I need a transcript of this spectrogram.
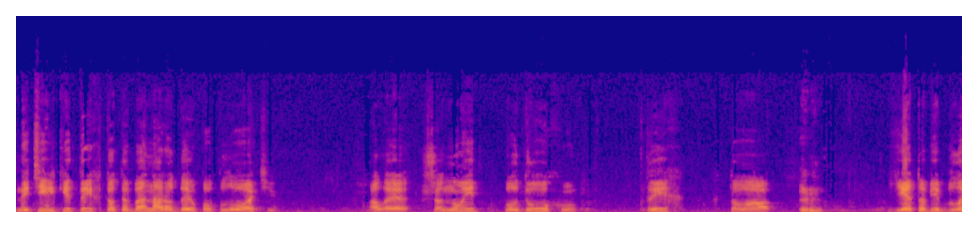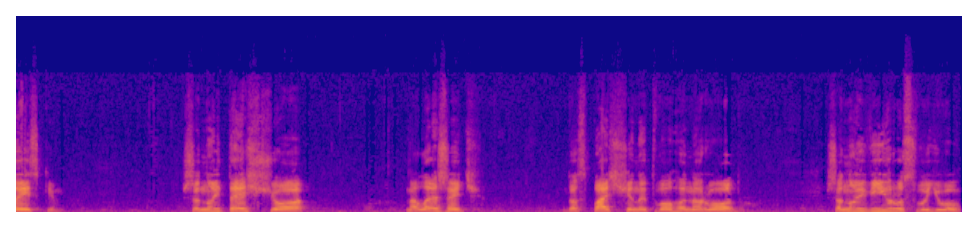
Не тільки тих, хто тебе народив по плоті, але шануй по духу тих, хто є тобі близьким. Шануй те, що належить до спадщини твого народу. Шануй віру свою,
